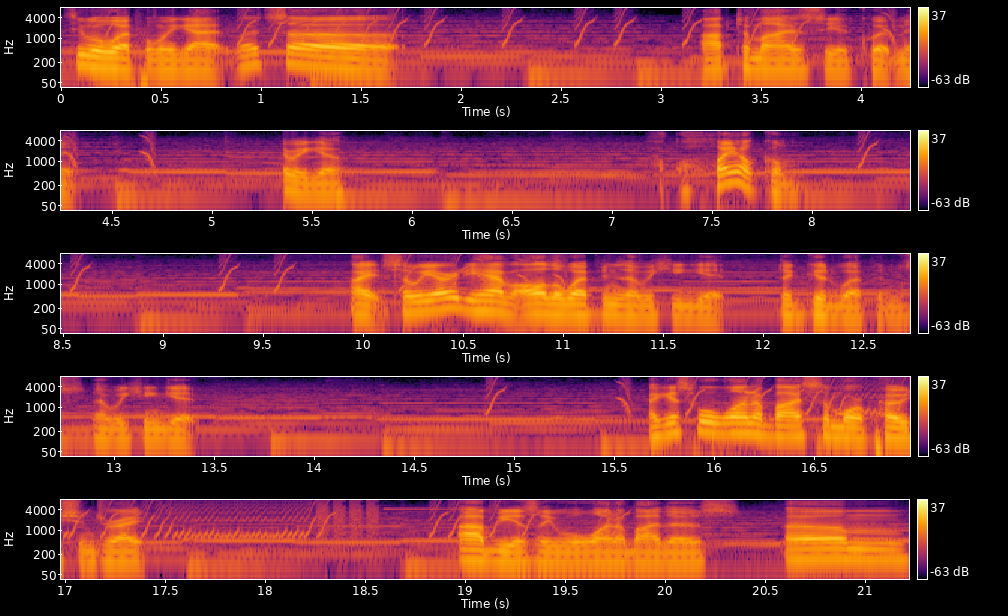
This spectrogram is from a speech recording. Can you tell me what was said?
See what weapon we got. Let's uh optimize the equipment. There we go. Welcome. Alright, so we already have all the weapons that we can get. The good weapons that we can get. I guess we'll want to buy some more potions, right? Obviously, we'll want to buy those. Um,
